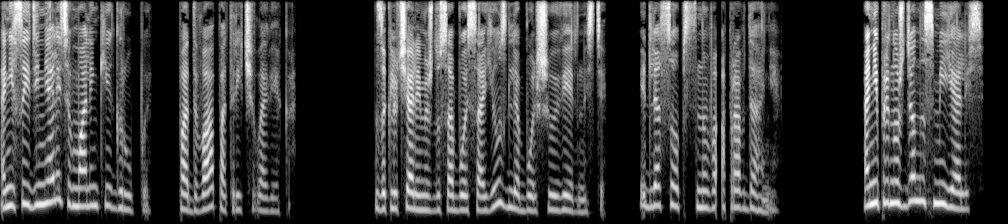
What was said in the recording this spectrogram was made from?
Они соединялись в маленькие группы, по два, по три человека. Заключали между собой союз для большей уверенности и для собственного оправдания. Они принужденно смеялись,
